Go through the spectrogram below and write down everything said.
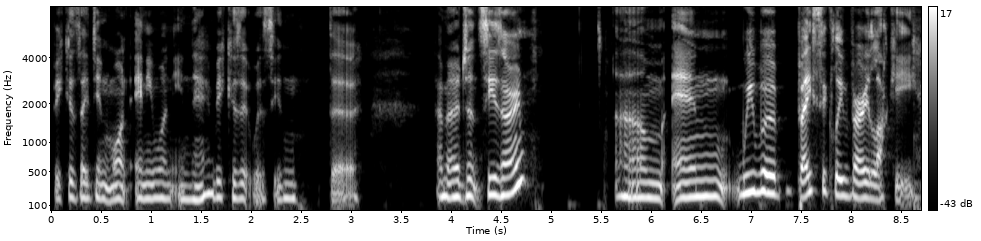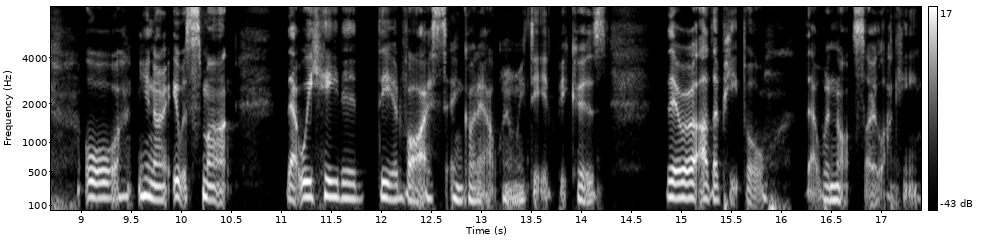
because they didn't want anyone in there because it was in the emergency zone. Um, and we were basically very lucky, or, you know, it was smart that we heeded the advice and got out when we did because there were other people that were not so lucky.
